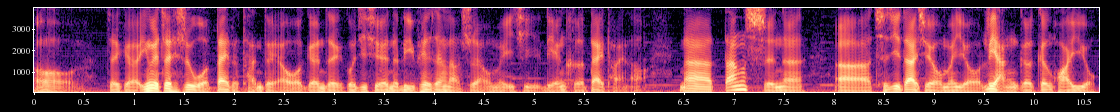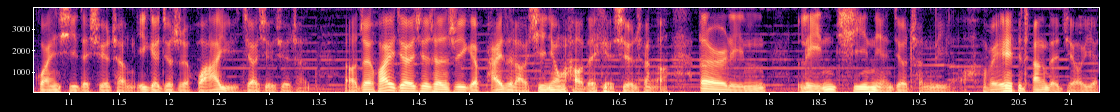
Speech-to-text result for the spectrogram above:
哦。这个，因为这是我带的团队啊，我跟这个国际学院的吕佩珊老师啊，我们一起联合带团啊。那当时呢，啊，慈济大学我们有两个跟华语有关系的学程，一个就是华语教学学程啊。这华语教育学程是一个牌子老、信用好的一个学程啊。二零零七年就成立了，非常的久远。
